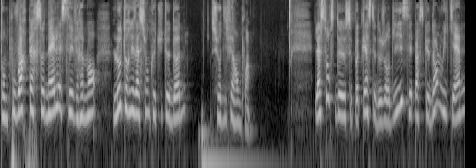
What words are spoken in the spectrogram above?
Ton pouvoir personnel, c'est vraiment l'autorisation que tu te donnes sur différents points. La source de ce podcast d'aujourd'hui, c'est parce que dans le week-end,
